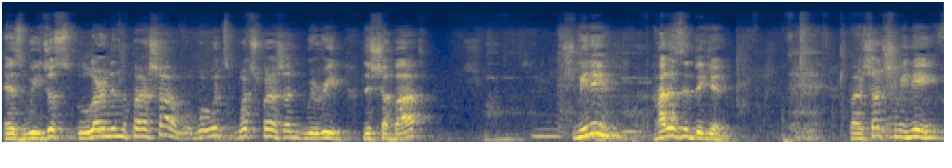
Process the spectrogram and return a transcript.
as we just learned in the parasha. Wh- Which, which parasha did we read? This Shabbat? Shmini. How does it begin? Parashat Shmini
